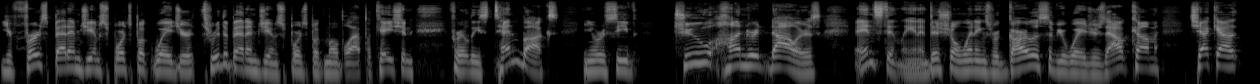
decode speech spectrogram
your first BetMGM Sportsbook wager through the BetMGM Sportsbook mobile application for at least 10 bucks, and you'll receive $200 instantly in additional winnings regardless of your wager's outcome. Check out,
